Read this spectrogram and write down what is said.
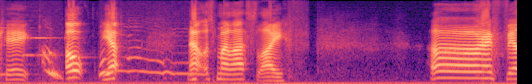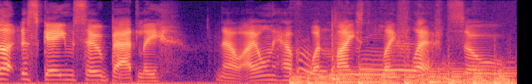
Okay. Oh, yep. That was my last life. Oh, I feel at this game so badly. Now, I only have one life, life left, so...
